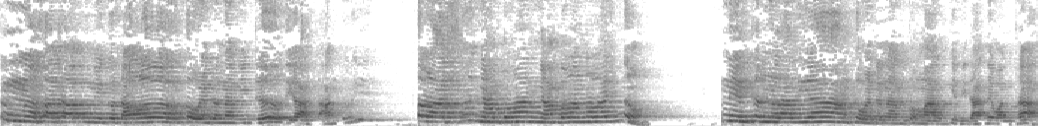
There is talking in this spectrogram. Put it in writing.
Nah kata punika taler kewentenan ide dia tantri. Rasa nyamperan nyamperan lainnya. Ninten ngelaliang kewentenan pemargi di dane wanta.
